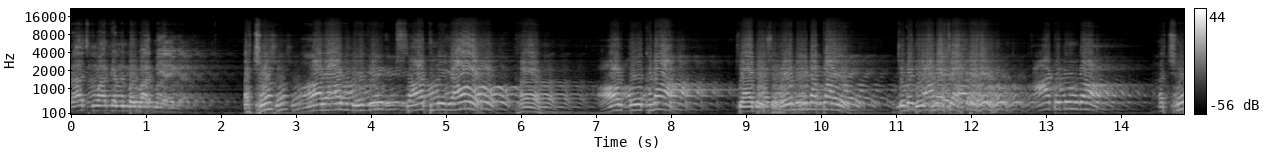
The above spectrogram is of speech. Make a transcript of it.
राजकुमार का नंबर बाद में आएगा। अच्छा? महाराज भेजे साथ में जाओ। हाँ। और देखना क्या देखो होने न पाए। तुम देखना चाहते हो। काट दूँगा। अच्छा?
